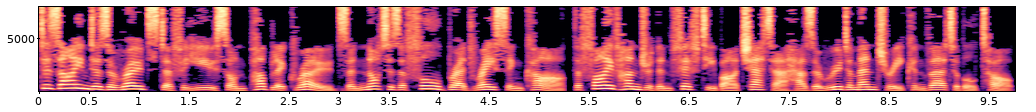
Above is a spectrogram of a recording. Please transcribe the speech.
Designed as a roadster for use on public roads and not as a full-bred racing car, the 550 Barchetta has a rudimentary convertible top,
